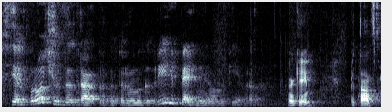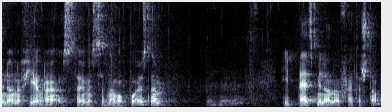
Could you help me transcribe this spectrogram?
всех прочих затрат, про которые мы говорили, 5 миллионов евро. Окей. Okay. 15 миллионов евро стоимость одного поезда. Угу. И 5 миллионов это что?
